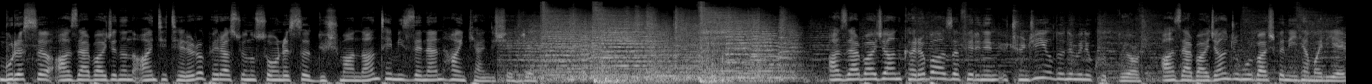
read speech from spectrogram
Burası Azerbaycan'ın anti terör operasyonu sonrası düşmandan temizlenen Hankendi şehri. Azerbaycan Karabağ Zaferi'nin 3. yıl dönümünü kutluyor. Azerbaycan Cumhurbaşkanı İlham Aliyev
